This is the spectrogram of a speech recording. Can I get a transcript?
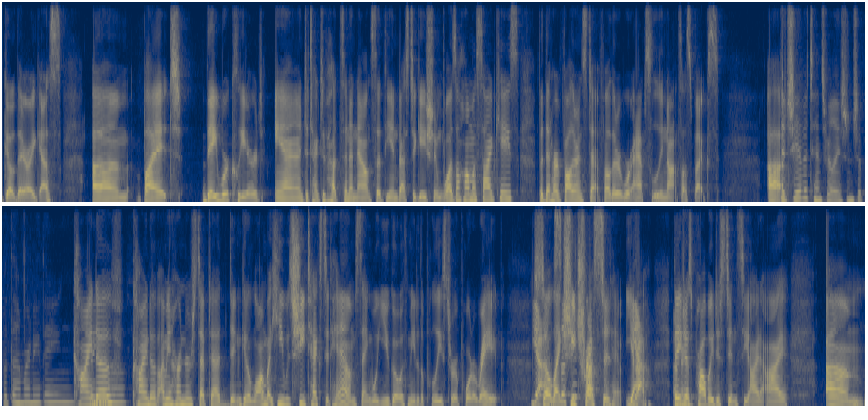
go there, I guess. Um, but they were cleared, and Detective Hudson announced that the investigation was a homicide case, but that her father and stepfather were absolutely not suspects. Did she have a tense relationship with them or anything? Kind of, of? kind of. I mean, her and her stepdad didn't get along, but he was. She texted him saying, "Will you go with me to the police to report a rape?" Yeah, So like so she, she trusted, him. Yeah. yeah, They okay. just probably just didn't see eye to eye. Um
